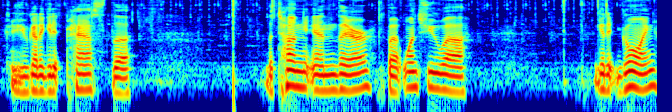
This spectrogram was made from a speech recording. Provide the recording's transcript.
Because you've got to get it past the the tongue end there. But once you uh, get it going,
